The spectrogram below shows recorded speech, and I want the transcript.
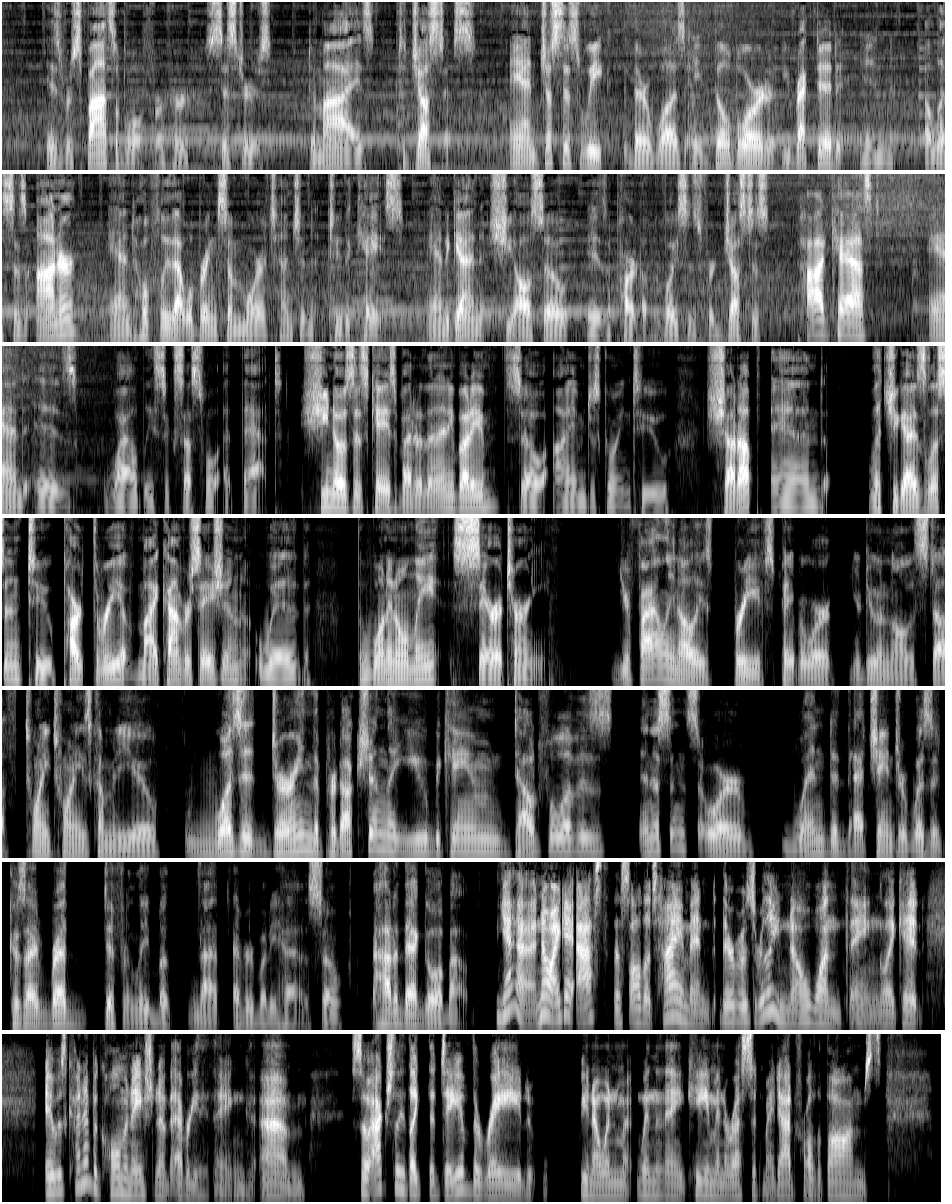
is responsible for her sister's demise to justice. And just this week, there was a billboard erected in Alissa's honor, and hopefully that will bring some more attention to the case. And again, she also is a part of the Voices for Justice podcast and is wildly successful at that. She knows this case better than anybody, so I am just going to shut up and let you guys listen to part three of my conversation with the one and only Sarah Turney. You're filing all these briefs, paperwork, you're doing all this stuff. 2020 is coming to you was it during the production that you became doubtful of his innocence or when did that change? Or was it because i read differently but not everybody has. So how did that go about? Yeah no i get asked this all the time and there was really no one thing like it it was kind of a culmination of everything. Um so actually like the day of the raid you know when when they came and arrested my dad for all the bombs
